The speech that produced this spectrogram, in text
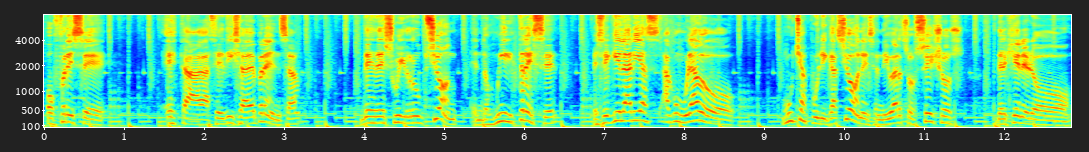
ofrece esta gacetilla de prensa desde su irrupción en 2013, Ezequiel Arias ha acumulado muchas publicaciones en diversos sellos del género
